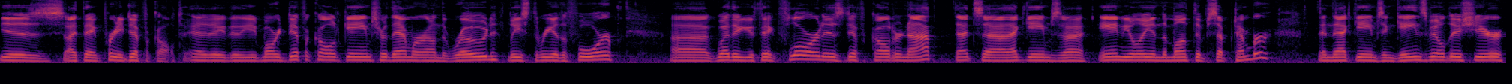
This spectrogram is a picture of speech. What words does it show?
is, I think, pretty difficult. Uh, the, the, more difficult games for them are on the road, at least three of the four. Uh, whether you think Florida is difficult or not, that's uh, that game's uh, annually in the month of September, and that game's in Gainesville this year.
